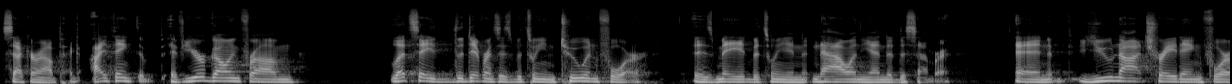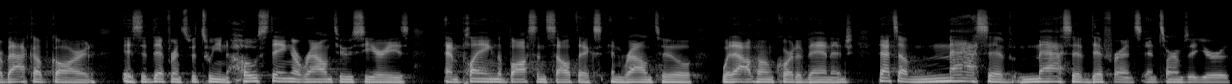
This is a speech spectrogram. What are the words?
second round pick. I think that if you're going from, let's say the difference is between two and four is made between now and the end of December. And you not trading for a backup guard is the difference between hosting a round two series and playing the Boston Celtics in round two without home court advantage. That's a massive, massive difference in terms of your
